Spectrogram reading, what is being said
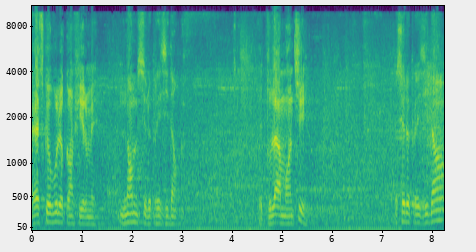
Est-ce que vous le confirmez? Non, Monsieur le Président. Et Toula a menti. Monsieur le Président,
